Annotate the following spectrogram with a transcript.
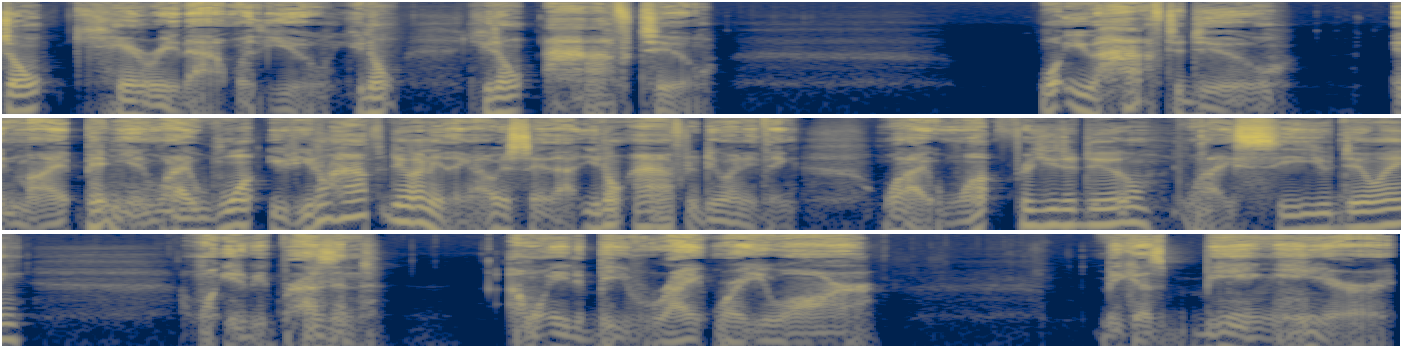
Don't carry that with you. You don't you don't have to. What you have to do, in my opinion, what I want you to, you don't have to do anything. I always say that. You don't have to do anything. What I want for you to do, what I see you doing, I want you to be present. I want you to be right where you are because being here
